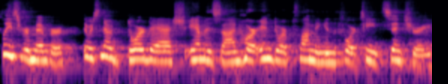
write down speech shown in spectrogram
Please remember, there was no DoorDash, Amazon, or indoor plumbing in the 14th century.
